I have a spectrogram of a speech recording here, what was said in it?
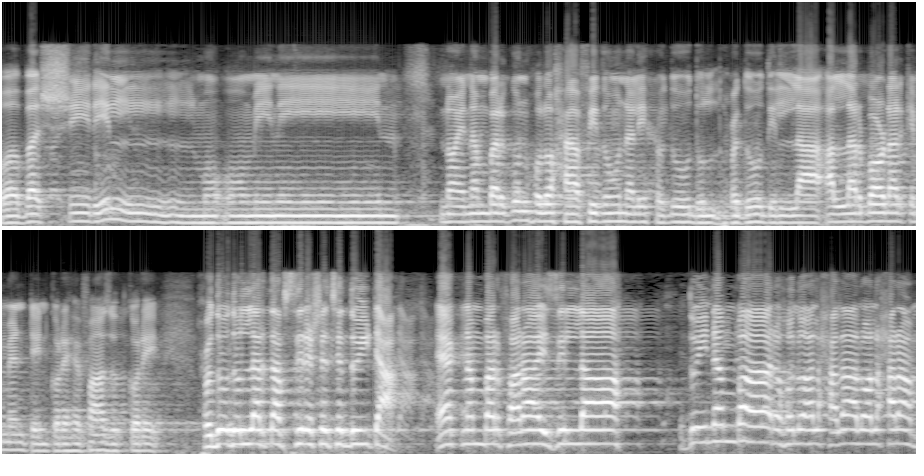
ওয়া বাশশিরিল মুমিনিন। নয় নাম্বার গুণ হলো হাফিযুন আলি হুদুদুল হুদুদিল্লাহ। আল্লাহর বর্ডারকে মেনটেন করে, হেফাজত করে। হুদুদুল্লাহর তাফসীর এসেছে দুইটা। এক নাম্বার, ফারাইজিল্লাহ। দুই নাম্বার হলো আল হালাল ওয়াল হারাম।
